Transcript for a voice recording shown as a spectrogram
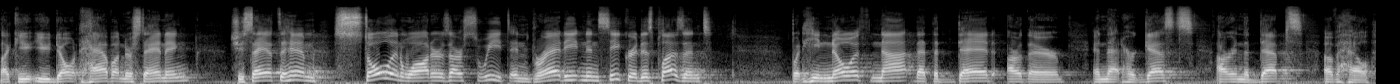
like you, you don't have understanding, she saith to him, Stolen waters are sweet, and bread eaten in secret is pleasant. But he knoweth not that the dead are there, and that her guests are in the depths of hell.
